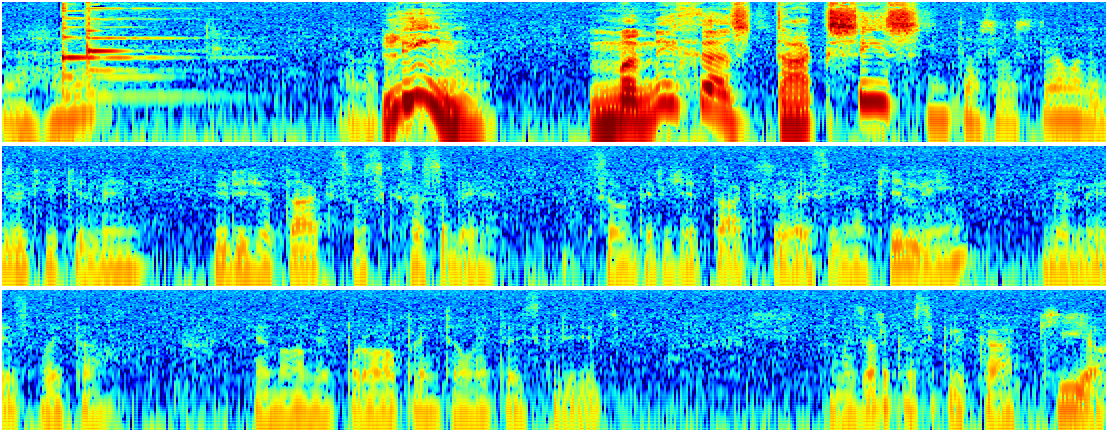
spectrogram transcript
yeah. Lynn, manejas táxis? Então, se você tiver uma dúvida aqui que Lynn dirige táxi, se você quiser saber se ela dirige táxi, você vai seguir aqui Lynn, beleza, vai estar, tá, é nome próprio, então vai estar tá escrito. Mas a hora que você clicar aqui, ó,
